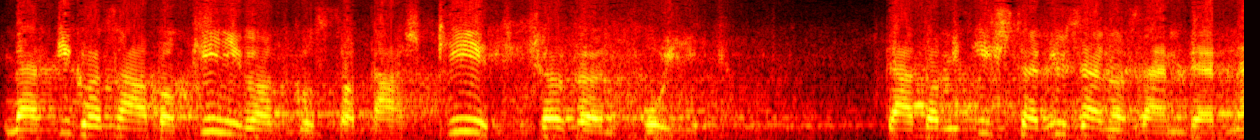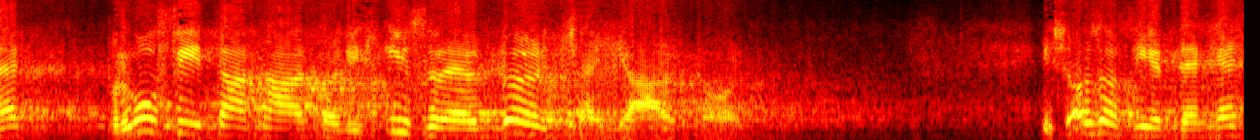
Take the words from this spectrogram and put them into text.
mert igazából kinyilatkoztatás két csövön folyik. Tehát amit Isten üzen az embernek, proféták által és Izrael bölcsei által. És az az érdekes,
